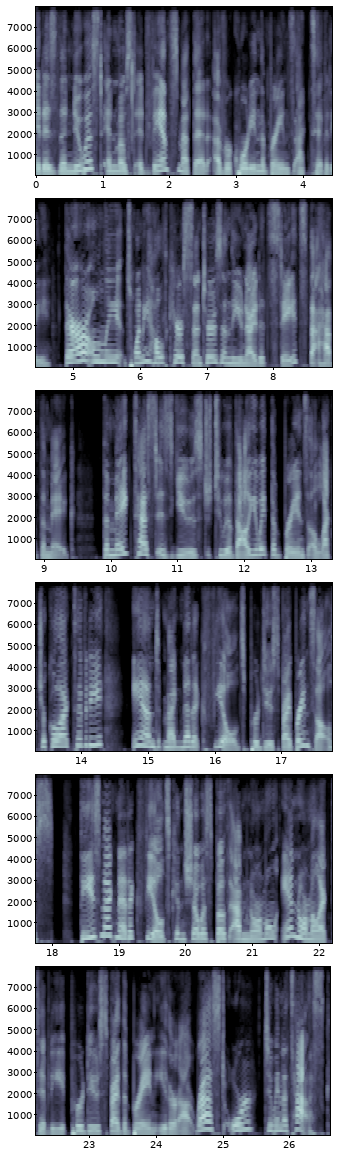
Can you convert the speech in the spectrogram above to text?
It is the newest and most advanced method of recording the brain's activity. There are only 20 healthcare centers in the United States that have the MEG. The MEG test is used to evaluate the brain's electrical activity and magnetic fields produced by brain cells. These magnetic fields can show us both abnormal and normal activity produced by the brain either at rest or doing a task.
